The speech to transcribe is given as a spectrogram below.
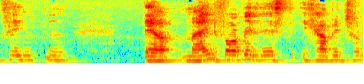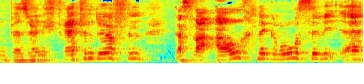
finden, der mein Vorbild ist. Ich habe ihn schon persönlich treffen dürfen. Das war auch eine große äh,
